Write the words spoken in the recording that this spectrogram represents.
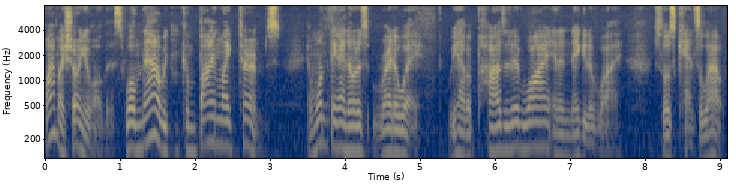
Why am I showing you all this? Well, now we can combine like terms. And one thing I notice right away, we have a positive y and a negative y. So those cancel out.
